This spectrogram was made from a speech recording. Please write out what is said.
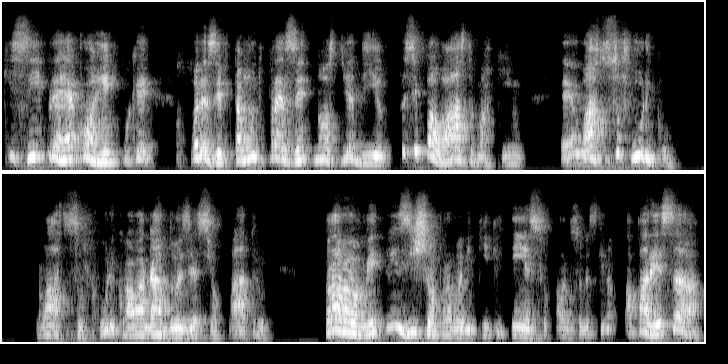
que sempre é recorrente, porque por exemplo, está muito presente no nosso dia a dia. O principal ácido, Marquinho, é o ácido sulfúrico. O ácido sulfúrico, o H2SO4, provavelmente não existe uma prova de que tenha falando sobre isso que não apareça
